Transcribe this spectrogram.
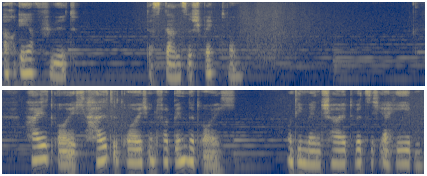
Auch er fühlt das ganze Spektrum. Heilt euch, haltet euch und verbindet euch, und die Menschheit wird sich erheben.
